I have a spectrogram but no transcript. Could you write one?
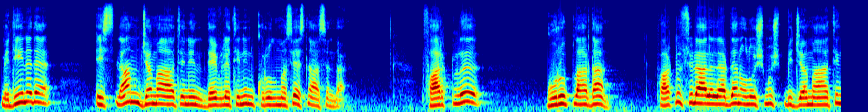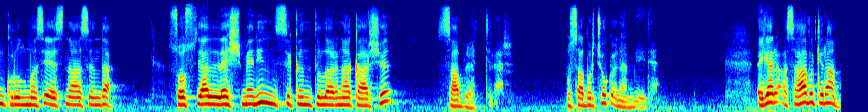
Medine'de İslam cemaatinin, devletinin kurulması esnasında farklı gruplardan, farklı sülalelerden oluşmuş bir cemaatin kurulması esnasında sosyalleşmenin sıkıntılarına karşı sabrettiler. Bu sabır çok önemliydi. Eğer ashab-ı kiram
